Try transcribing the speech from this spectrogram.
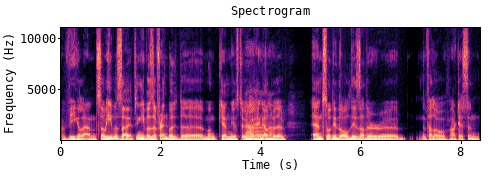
Vigeland. So he was, I think he was a friend with the Monk and used to hang out Ah. with him. And so did all these other uh, fellow artists and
